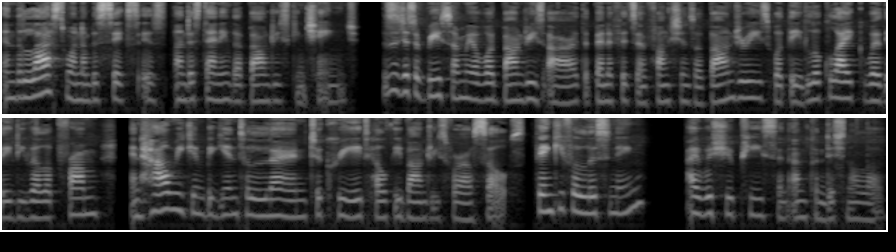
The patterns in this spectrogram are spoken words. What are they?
And the last one, number six, is understanding that boundaries can change. This is just a brief summary of what boundaries are, the benefits and functions of boundaries, what they look like, where they develop from, and how we can begin to learn to create healthy boundaries for ourselves. Thank you for listening. I wish you peace and unconditional love.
